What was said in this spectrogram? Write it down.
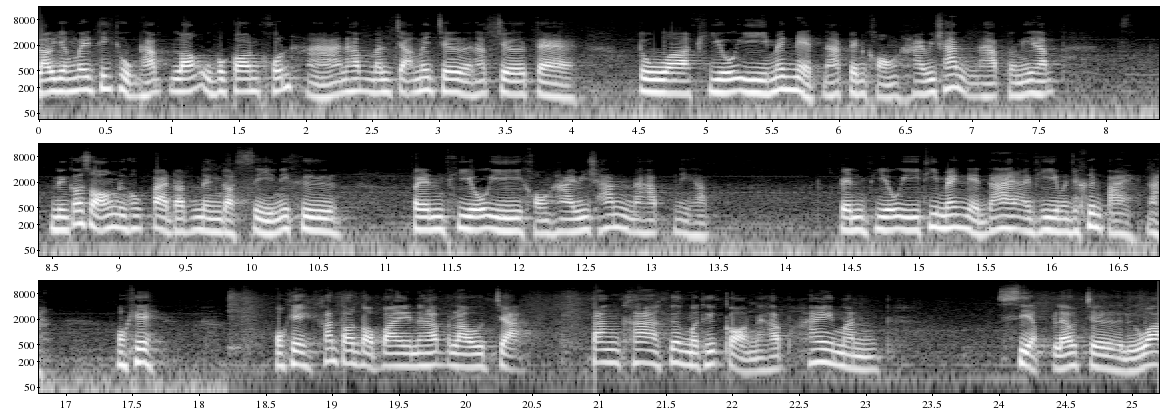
เรายังไม่ติ๊กถูกครับ ลองอุปกรณ์ค้นหานะครับ มันจะไม่เจอนะครับ เจอแต่ตัว PoE magnet นะครับเป็นของ High Vision นะครับ ตรงนี้ครับ192.168.1.4 นี่คือเป็น PoE ของ High Vision นะครับนี่ครับ เป็น PoE ที่ magnet ได้ IP มันจะขึ้นไปนะโอเค โอเค ขั้นตอนต่อไปนะครับ เราจะตั้งค่าเครื่องบันทึกก่อนนะครับ ให้มันเสียบแล้วเจอหรือว่า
